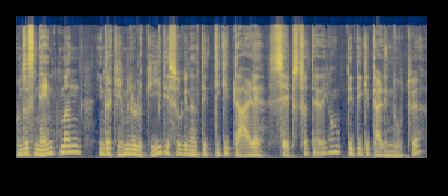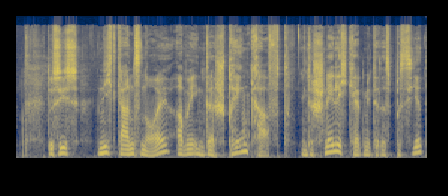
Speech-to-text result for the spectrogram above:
Und das nennt man in der Kriminologie die sogenannte digitale Selbstverteidigung, die digitale Notwehr. Das ist nicht ganz neu, aber in der Sprengkraft, in der Schnelligkeit, mit der das passiert,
